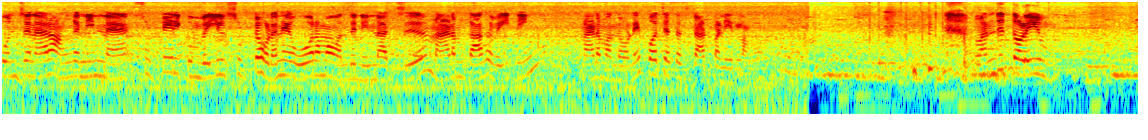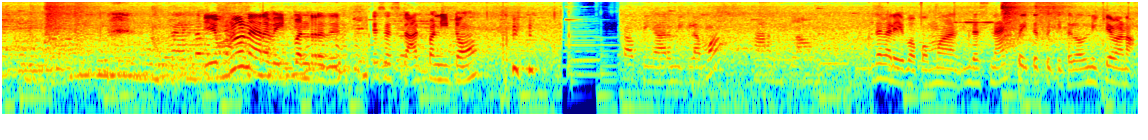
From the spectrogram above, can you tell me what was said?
கொஞ்ச நேரம் அங்கே நின்னேன். சுட்டெரிக்கும் வெயில் சுட்ட உடனே ஓரமாக வந்து நின்னாச்சு. மேடம்காக வெயிட்டிங் மேடம் வந்த உடனே பர்ச்சேஸை ஸ்டார்ட் பண்ணிடலாம். வந்து தொலையும். எவ்வளோ நேரம் வெயிட் பண்ணுறது பர்ச்சேஸை ஸ்டார்ட் பண்ணிட்டோம். ஷாப்பிங் ஆரம்பிக்கலாமா? ஆரம்பிக்கலாம். இந்த வேலையை பார்ப்போமா? இந்த ஸ்நாக்ஸ் ஐட்டத்துக்கிட்ட நிற்க வேணாம்.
